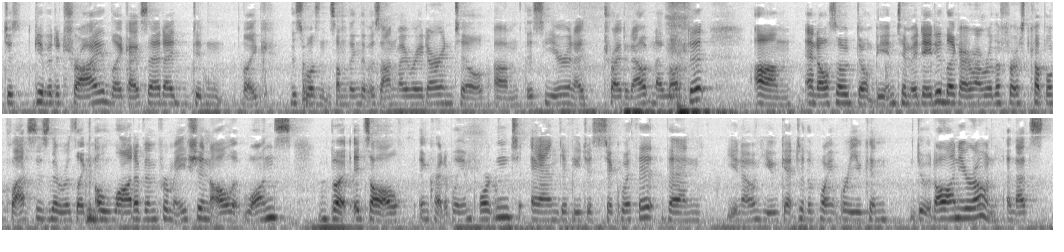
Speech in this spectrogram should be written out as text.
just give it a try. Like I said, I didn't like this wasn't something that was on my radar until um, this year, and I tried it out and I loved it. Um, and also, don't be intimidated. Like I remember the first couple classes, there was like a lot of information all at once, but it's all incredibly important. And if you just stick with it, then you know you get to the point where you can do it all on your own, and that's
